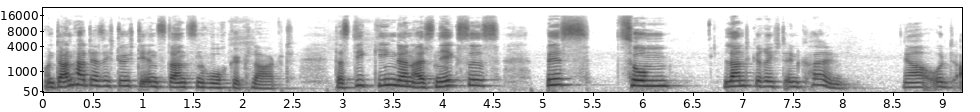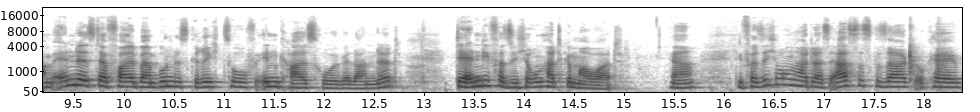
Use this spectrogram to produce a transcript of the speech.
Und dann hat er sich durch die Instanzen hochgeklagt. Das ging dann als nächstes bis zum Landgericht in Köln. Ja, und am Ende ist der Fall beim Bundesgerichtshof in Karlsruhe gelandet, denn die Versicherung hat gemauert. Ja, die Versicherung hat als erstes gesagt, okay,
